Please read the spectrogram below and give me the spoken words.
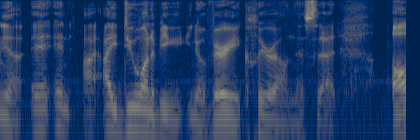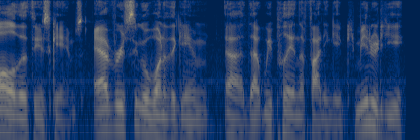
Yeah, and, and I, I do want to be you know very clear on this that all of these games, every single one of the game uh, that we play in the fighting game community,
